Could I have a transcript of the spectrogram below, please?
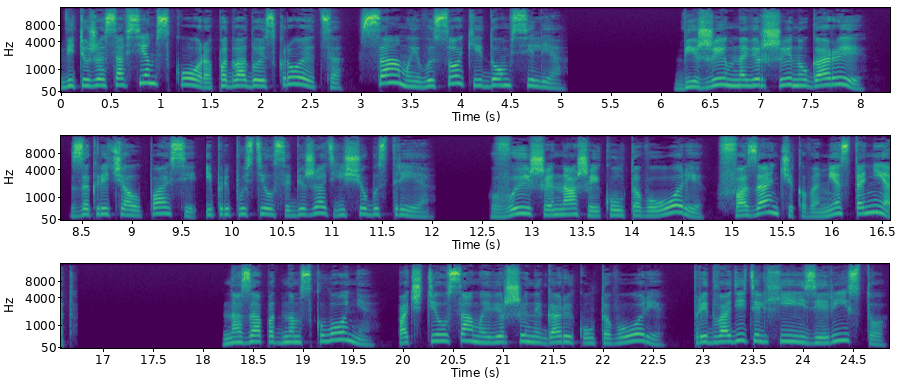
Ведь уже совсем скоро под водой скроется самый высокий дом в селе. «Бежим на вершину горы!» — закричал Паси и припустился бежать еще быстрее. «Выше нашей Култавуори в Фазанчиково места нет!» На западном склоне, почти у самой вершины горы Култавуори, предводитель Хиизи Ристо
